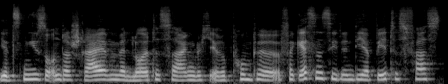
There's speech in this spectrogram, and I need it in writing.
jetzt nie so unterschreiben, wenn Leute sagen, durch ihre Pumpe vergessen sie den Diabetes fast.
